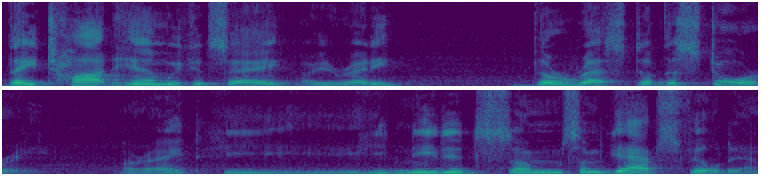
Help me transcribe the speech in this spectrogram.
They taught him, we could say, are you ready? The rest of the story. All right? He, he needed some, some gaps filled in.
